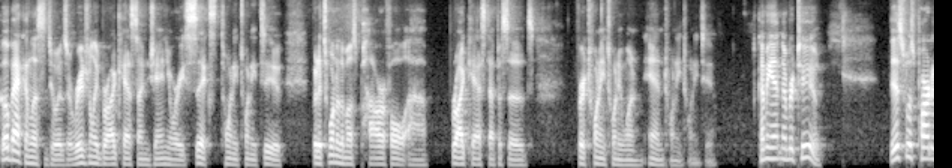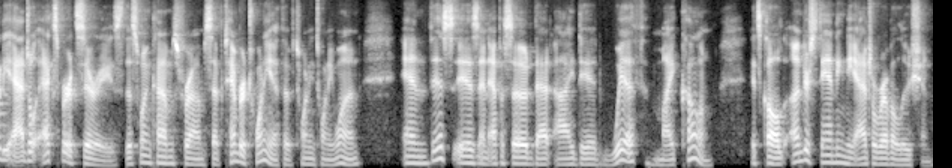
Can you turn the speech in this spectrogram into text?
go back and listen to it. It's originally broadcast on January 6th, 2022, but it's one of the most powerful uh, broadcast episodes for 2021 and 2022. Coming at number two, this was part of the Agile Expert series. This one comes from September 20th of 2021. And this is an episode that I did with Mike Cohn. It's called Understanding the Agile Revolution.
